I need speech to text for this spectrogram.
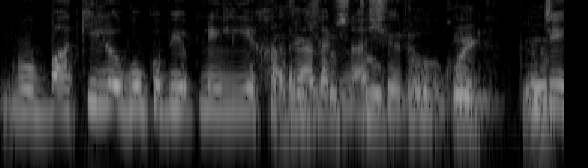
वो बाकी लोगों को भी अपने लिए खतरा लगना शुरू हो गई जी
